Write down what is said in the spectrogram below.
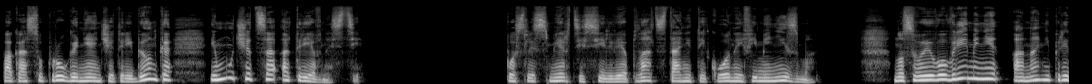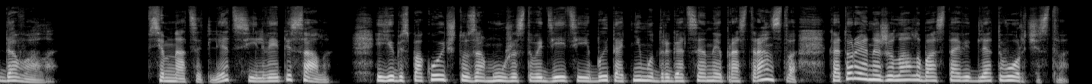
пока супруга нянчит ребенка и мучится от ревности. После смерти Сильвия Плат станет иконой феминизма, но своего времени она не предавала. В 17 лет Сильвия писала, ее беспокоит, что замужество, дети и быт отнимут драгоценное пространство, которое она желала бы оставить для творчества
